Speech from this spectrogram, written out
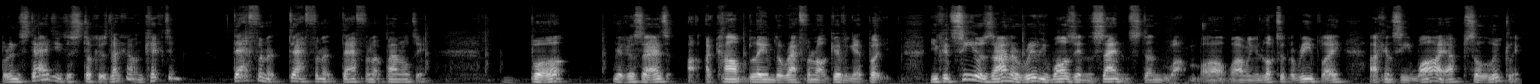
But instead, he just stuck his leg out and kicked him. Definite, definite, definite penalty. But like I said, I can't blame the ref for not giving it. But you could see Hosannah really was incensed, and well, having looked at the replay, I can see why. Absolutely.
